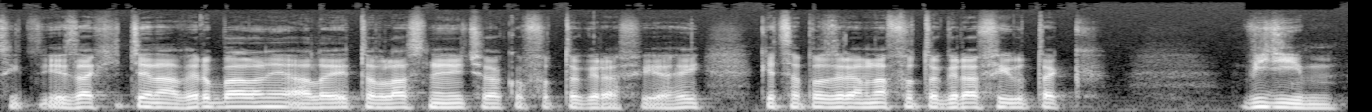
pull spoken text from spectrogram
Je zachytená verbálne, ale je to vlastne niečo ako fotografia. Hej. Keď sa pozerám na fotografiu, tak vidím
